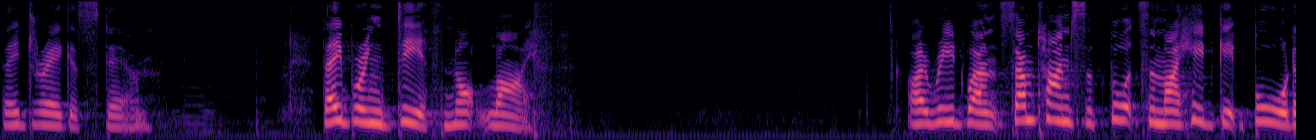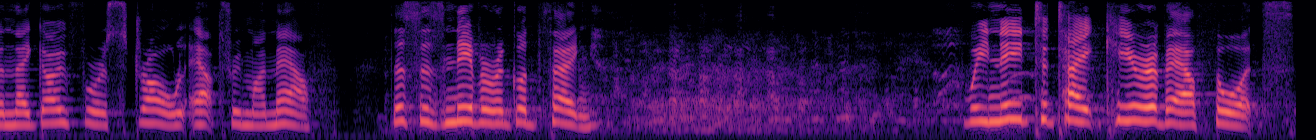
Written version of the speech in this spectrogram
they drag us down. They bring death, not life. I read once sometimes the thoughts in my head get bored and they go for a stroll out through my mouth. This is never a good thing. We need to take care of our thoughts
